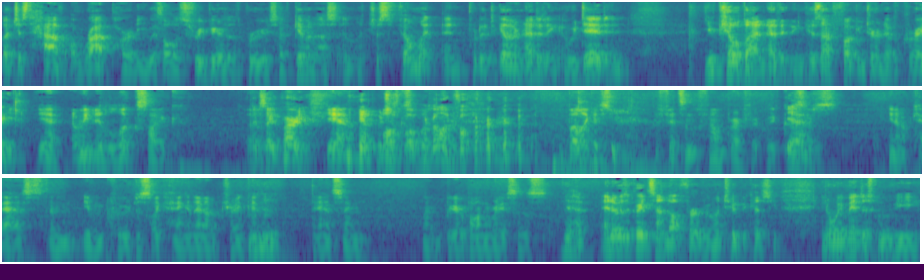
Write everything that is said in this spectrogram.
Let's just have a wrap party with all this free beer that the breweries have given us, and let's just film it and put it together in editing. And we did. And you killed that in editing because that fucking turned out great. yeah, I mean, it looks like Looks uh, like a party, yeah, which well, is what we're going for. Yeah. But like it just it fits in the film perfectly because Yeah. there's you know cast and even crew just like hanging out, drinking, Mhm. dancing, like beer bong races. Yeah, and it was a great send off for everyone too because you know we made this movie.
